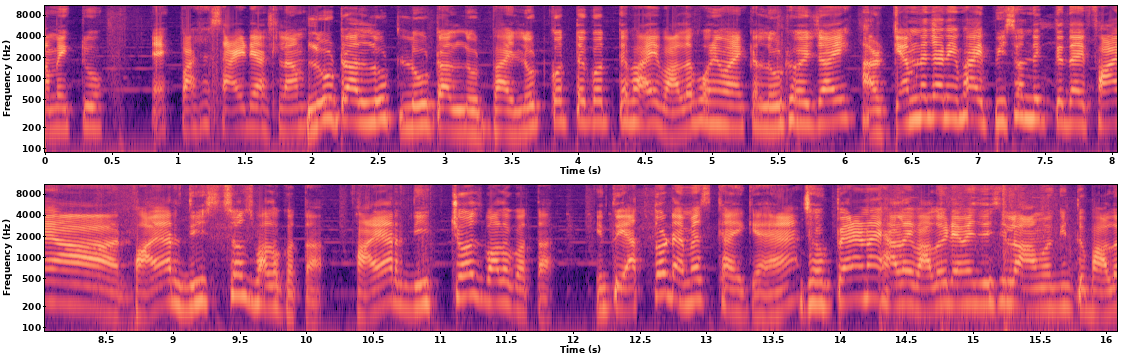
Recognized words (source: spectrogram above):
আমি একটু এক পাশে সাইডে আসলাম। লুট আর লুট লুট আর লুট ভাই লুট করতে করতে ভাই ভালো পরিমাণ একটা লুট হয়ে যায়। আর কেমনে জানি ভাই, পিছন দেখতে দেয় ফায়ার ফায়ার দিচ্ছস, ভালো কথা। ফায়ার দিচ্ছস, ভালো কথা। কিন্তু এত ড্যামেজ খাই কে হ্যাঁ? যে প্যারা নাই হালে ভালোই ড্যামেজ দিয়েছিল। আমার কিন্তু ভালো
